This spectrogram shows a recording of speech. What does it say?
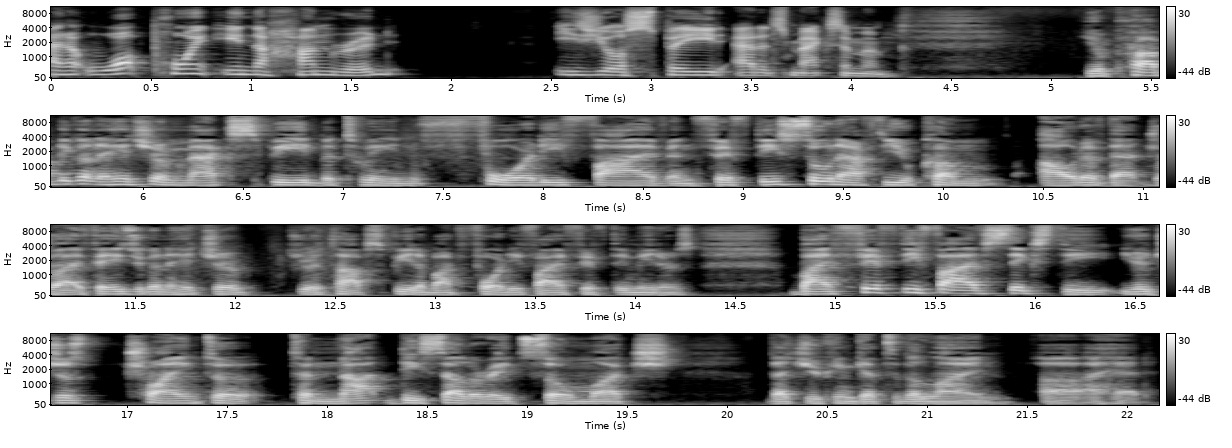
And at what point in the 100 is your speed at its maximum? You're probably going to hit your max speed between 45 and 50. Soon after you come out of that dry phase, you're going to hit your, your top speed about 45, 50 meters. By 55, 60, you're just trying to, to not decelerate so much that you can get to the line uh, ahead.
